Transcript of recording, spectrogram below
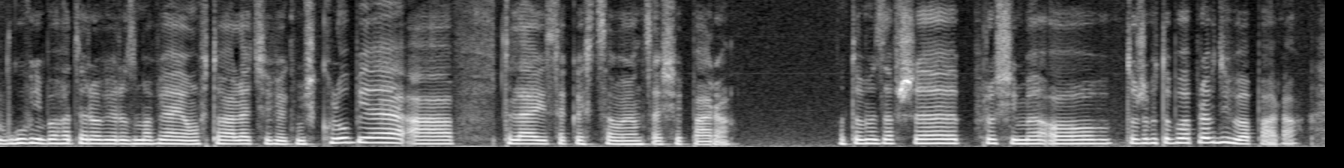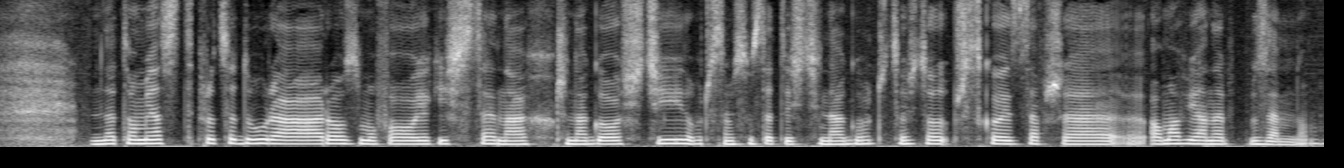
główni bohaterowie rozmawiają w toalecie w jakimś klubie, a w tle jest jakaś całująca się para. No to my zawsze prosimy o to, żeby to była prawdziwa para. Natomiast procedura rozmów o jakichś scenach, czy na gości, no bo czasami są statyści nago, czy coś, to wszystko jest zawsze omawiane ze mną.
